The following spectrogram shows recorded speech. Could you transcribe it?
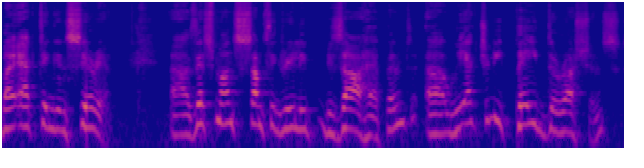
by acting in Syria. Uh, this month, something really bizarre happened. Uh, we actually paid the Russians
